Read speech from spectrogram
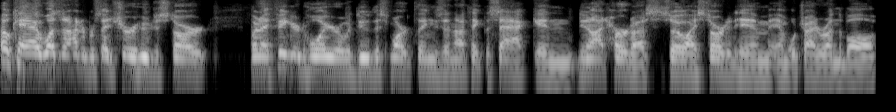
okay, I wasn't 100% sure who to start, but I figured Hoyer would do the smart things and not take the sack and do not hurt us. So I started him and we'll try to run the ball.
